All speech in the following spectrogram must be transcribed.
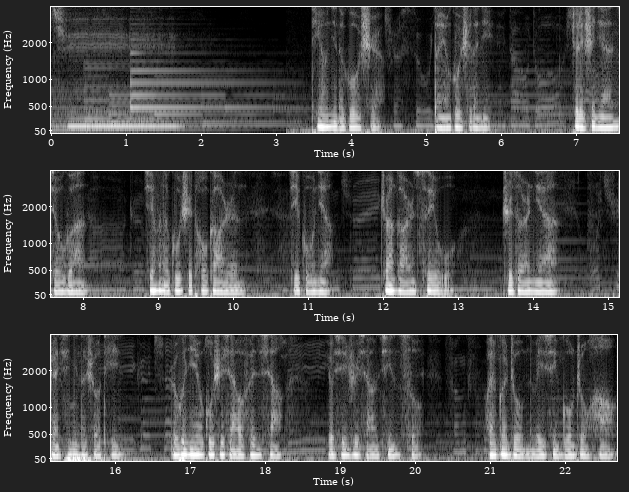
去。听有你的故事，等有故事的你。这里是念安酒馆，今晚的故事投稿人，季姑娘。撰稿人碎舞，制作人念安，感谢您的收听。如果您有故事想要分享，有心事想要倾诉，欢迎关注我们的微信公众号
